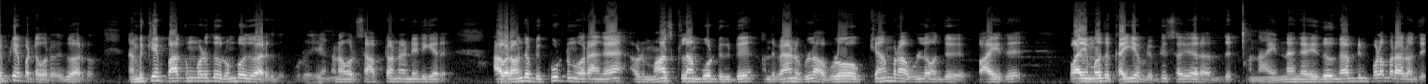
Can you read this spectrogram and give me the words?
எப்படியாப்பட்ட ஒரு இதுவாக இருக்கும்? நமக்கே பார்க்கும்பொழுது ரொம்ப இதுவாக இருக்குது. ஒரு என்னென்னா ஒரு சாஃப்டான நடிகர் அவரை வந்து அப்படி கூட்டுன்னு வராங்க அப்படி மாஸ்க்லாம் போட்டுக்கிட்டு அந்த வேனுக்குள்ளே அவ்வளோ கேமரா உள்ளே வந்து பாயுது. பாயும் போது கை அப்படி இப்படி சரியாக இருந்து நான் என்னங்க இதுங்க அப்படின்னு புலம்புறாரு வந்து.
